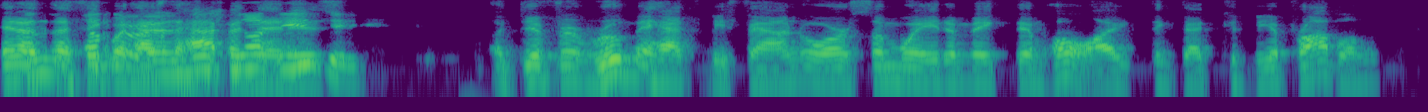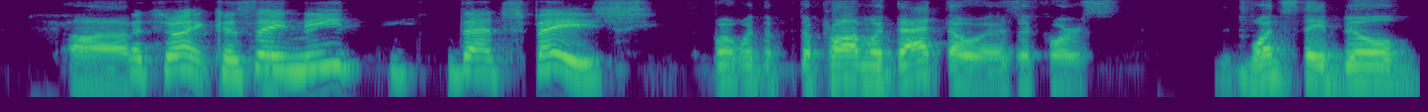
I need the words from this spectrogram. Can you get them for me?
And And I- I the think what other has to is happen not then is easy. a different route may have to be found or some way to make them whole. I think that could be a problem. Uh, That's right, because they need that space. But with the, the problem with that though is, of course, once they build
